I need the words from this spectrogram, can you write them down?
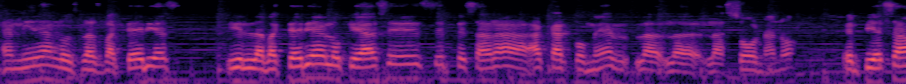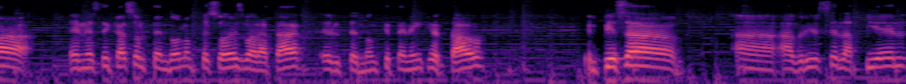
anidan los, las bacterias y la bacteria lo que hace es empezar a, carcomer la, la, zona, ¿no? Empieza, en este caso el tendón empezó a desbaratar, el tendón que tenía injertado, empieza a abrirse la piel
